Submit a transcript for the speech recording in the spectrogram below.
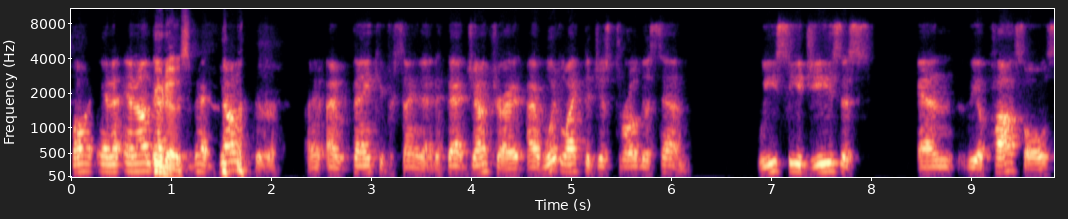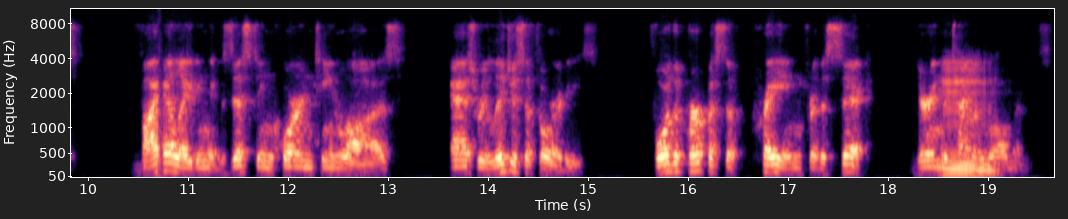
well, and, and on kudos. that, that juncture, I, I, thank you for saying that. At that juncture, I, I would like to just throw this in. We see Jesus and the apostles violating existing quarantine laws as religious authorities for the purpose of praying for the sick during the mm. time of hmm. Romans.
